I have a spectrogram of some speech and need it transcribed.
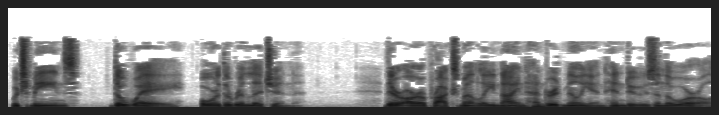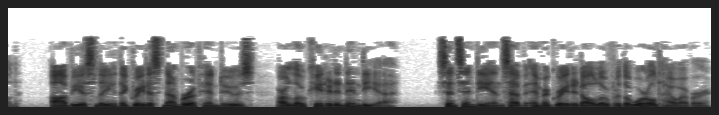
which means the way or the religion. There are approximately 900 million Hindus in the world. Obviously, the greatest number of Hindus are located in India. Since Indians have immigrated all over the world, however,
